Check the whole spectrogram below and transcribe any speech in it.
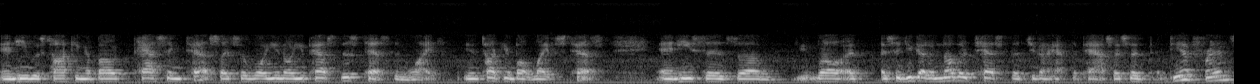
and he was talking about passing tests. I said, "Well, you know, you pass this test in life." You're talking about life's tests and he says, um, well, I, I said, you got another test that you're going to have to pass. I said, do you have friends?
